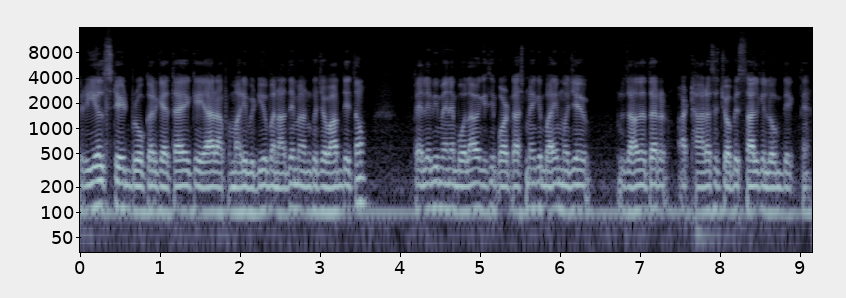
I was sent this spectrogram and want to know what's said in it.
रियल स्टेट ब्रोकर कहता है कि यार आप हमारी वीडियो बना दें मैं उनको जवाब देता हूँ। पहले भी मैंने बोला हुआ किसी पॉडकास्ट में कि भाई मुझे ज़्यादातर 18 से 24 साल के लोग देखते हैं।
